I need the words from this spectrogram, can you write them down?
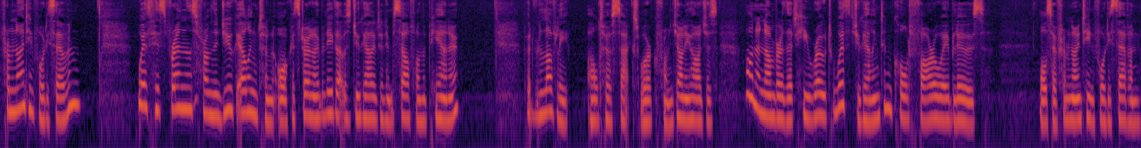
from 1947 with his friends from the Duke Ellington Orchestra, and I believe that was Duke Ellington himself on the piano. But lovely alto sax work from Johnny Hodges on a number that he wrote with Duke Ellington called Faraway Blues, also from 1947.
